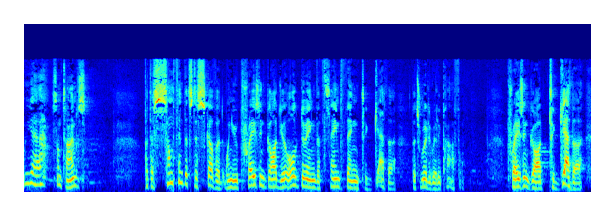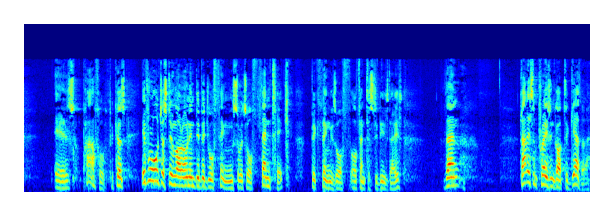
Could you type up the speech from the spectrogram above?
Well, yeah, sometimes. But there's something that's discovered when you're praising God, you're all doing the same thing together that's really, really powerful. Praising God together is powerful because if we're all just doing our own individual things so it's authentic, big thing is authenticity these days, then that isn't praising God together.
